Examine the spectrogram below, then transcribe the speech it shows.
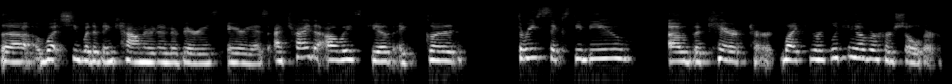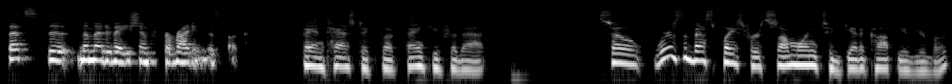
the what she would have encountered in her various areas. I try to always give a good 360 view of the character, like you're looking over her shoulder. That's the, the motivation for writing this book. Fantastic book. Thank you for that. So, where's the best place for someone to get a copy of your book?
